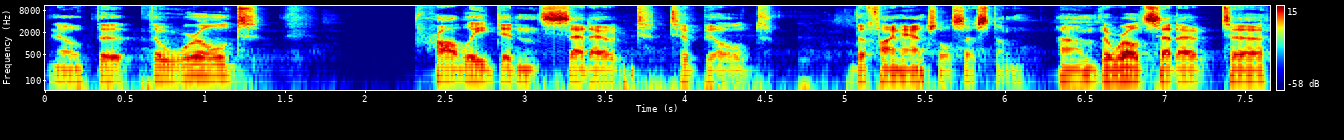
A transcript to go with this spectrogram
you know, the the world probably didn't set out to build the financial system. Um, the world set out to,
